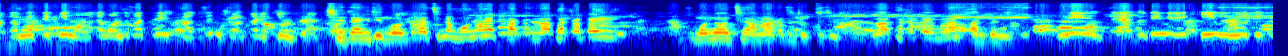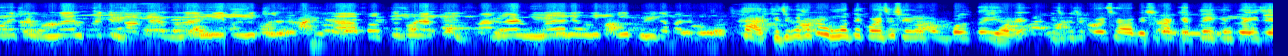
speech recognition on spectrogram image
আগামীতে কি মমতা বন্দ্যোপাধ্যায় থাকবেন? সরকারে কি সেটা আমি ঠিক বলতে পারছি না। মনে হয় থাকা না থাকাটাই মনে হচ্ছে আমার কাছে যুক্তিযুক্ত না থাকাটাই মনে হয় থাকবেন না। উনি এতদিনে কি উন্নতি করেছেন? উন্নয়ন করেছেন বাংলার উন্নয়ন নিয়ে তো উনি খুব আহ, বক্তব্য রাখেন। বাংলার উন্নয়নে উনি কি ভূমিকা পালন হ্যাঁ কিছু কিছু তো উন্নতি করেছে সেগুলো তো বলতেই হবে। কিছু কিছু করেছে আবার বেশিরভাগ ক্ষেত্রেই কিন্তু এই যে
